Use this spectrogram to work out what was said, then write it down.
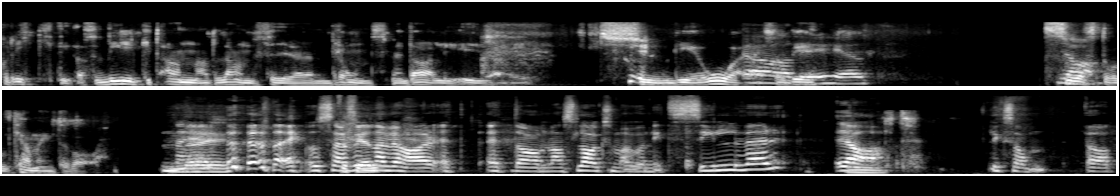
på riktigt, alltså, vilket annat land firar en bronsmedalj i 20 år? alltså, det, helt... så Ja. stolt kan man inte vara. Nej. Nej. Och särskilt när vi har ett, ett damlandslag som har vunnit silver. Ja. liksom ja,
